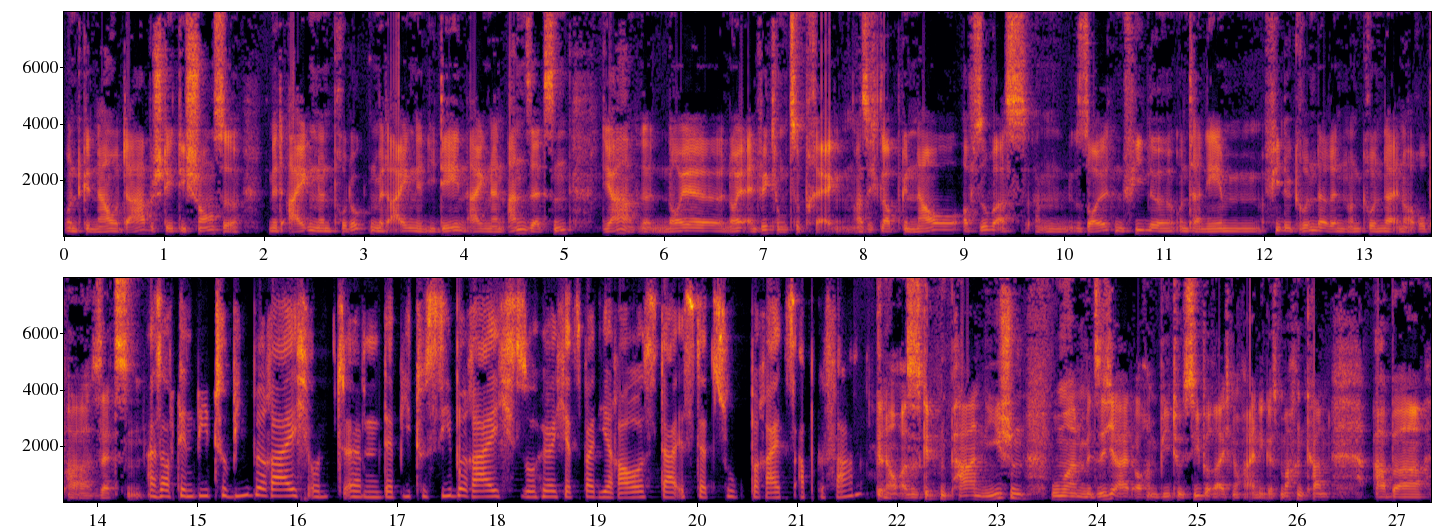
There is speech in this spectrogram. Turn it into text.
Und genau da besteht die Chance, mit eigenen Produkten, mit eigenen Ideen, eigenen Ansätzen, ja, neue, neue Entwicklung zu prägen. Also ich glaube, genau auf sowas ähm, sollten viele Unternehmen, viele Gründerinnen und Gründer in Europa setzen. Also auf den B2B-Bereich und ähm, der B2C-Bereich, so höre ich jetzt bei dir raus, da ist der Zug bereits abgefahren. Genau, also es gibt ein paar Nischen, wo man mit Sicherheit auch im B2C-Bereich noch einiges machen kann, aber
